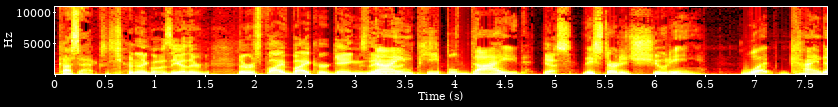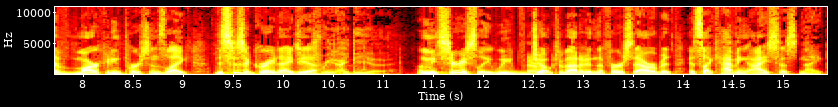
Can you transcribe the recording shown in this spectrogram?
Cossacks. trying to think what was the other. There was five biker gangs there. Nine people died. Yes. They started shooting. What kind of marketing person's like, this is a great idea? Great idea. I mean, seriously, we joked about it in the first hour, but it's like having ISIS night.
